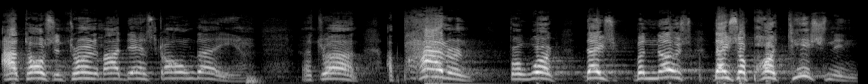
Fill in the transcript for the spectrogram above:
I toss and turn at my desk all day. That's right. A pattern for work. There's, but notice there's a partitioning,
